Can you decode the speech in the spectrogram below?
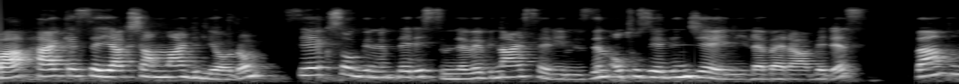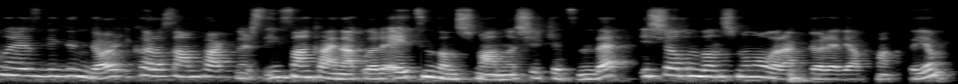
Merhaba, herkese iyi akşamlar diliyorum. CXO Günlükleri isimli webinar serimizin 37. yayını ile beraberiz. Ben Pınar Ezgi Güngör, Ikarosen Partners İnsan Kaynakları Eğitim Danışmanlığı şirketinde işe alım danışmanı olarak görev yapmaktayım.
